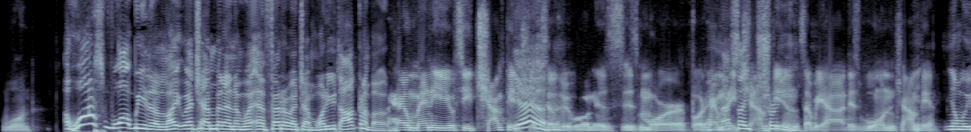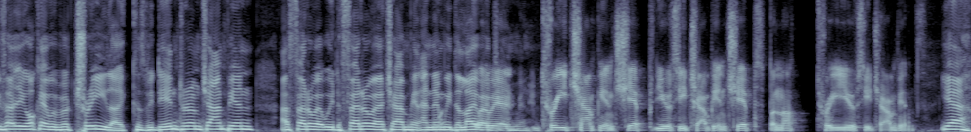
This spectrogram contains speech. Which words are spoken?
One. What? What? We the lightweight champion and a, we- a featherweight champion. What are you talking about? How many UFC championships Yeah. have we won is is more, but how many like three. champions have we had is one champion. You know, we've had okay, we've got three like because we the interim champion at featherweight, we the featherweight champion, and then we the lightweight Well, we champion. had three championship UFC championships, but not three UFC champions. Yeah,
